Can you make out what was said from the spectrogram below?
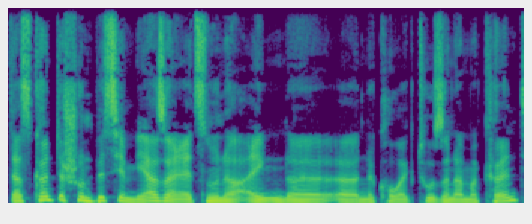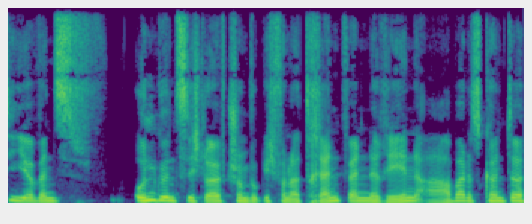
das könnte schon ein bisschen mehr sein als nur eine eigene äh, eine Korrektur, sondern man könnte hier, wenn es ungünstig läuft, schon wirklich von einer Trendwende reden. Aber das könnte,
